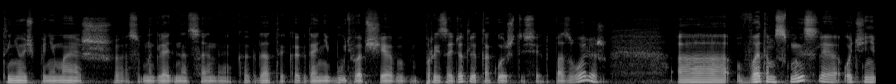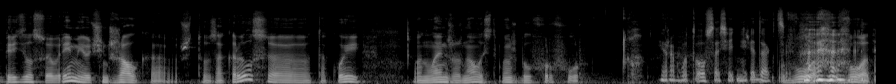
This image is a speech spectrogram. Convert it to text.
ты не очень понимаешь, особенно глядя на цены, когда ты когда-нибудь вообще произойдет ли такое, что ты себе это позволишь. А в этом смысле очень опередил свое время и очень жалко, что закрылся такой онлайн-журнал, если ты помнишь, был «Фурфур». Я работала в соседней редакции. Вот, вот.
